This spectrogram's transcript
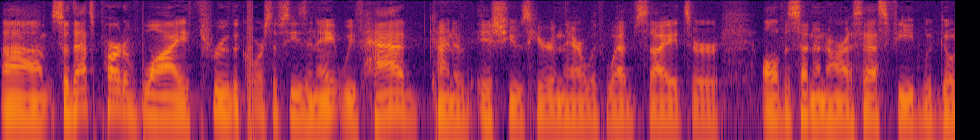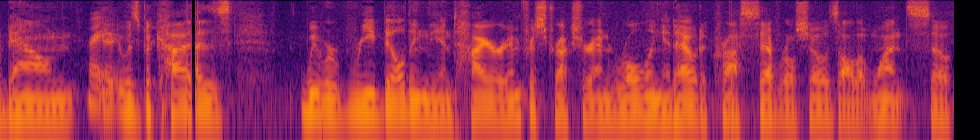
Um, so that's part of why through the course of season eight we've had kind of issues here and there with websites, or all of a sudden an RSS feed would go down. Right. It was because we were rebuilding the entire infrastructure and rolling it out across several shows all at once. So,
